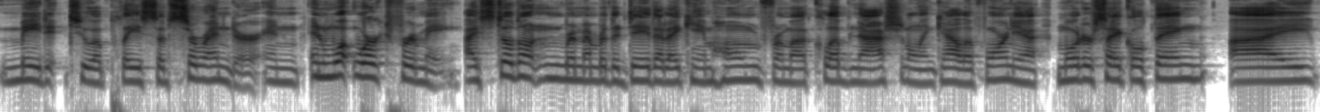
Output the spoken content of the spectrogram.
made it to a place of surrender and, and what worked for me. I still don't remember the day that I came home from a Club National in California motorcycle thing. I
